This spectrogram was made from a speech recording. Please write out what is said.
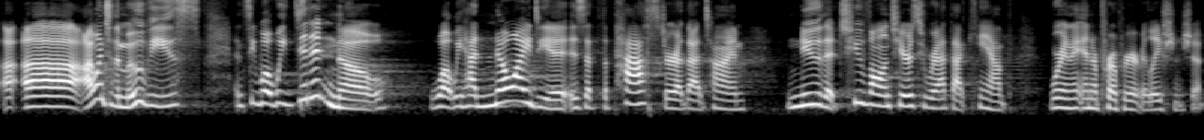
uh, uh, I went to the movies. And see, what we didn't know, what we had no idea, is that the pastor at that time knew that two volunteers who were at that camp were in an inappropriate relationship.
